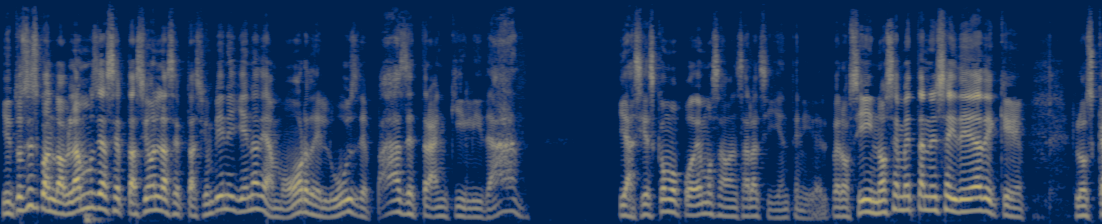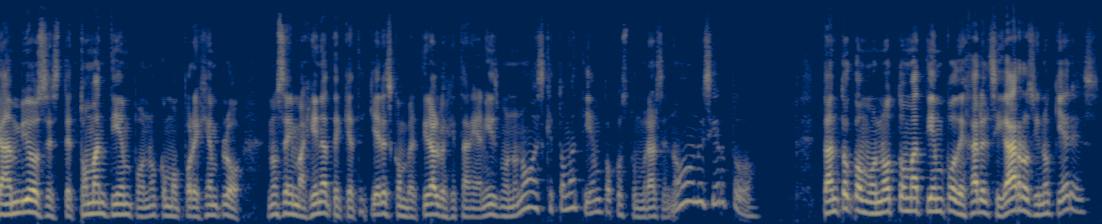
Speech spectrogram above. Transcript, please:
Y entonces cuando hablamos de aceptación, la aceptación viene llena de amor, de luz, de paz, de tranquilidad. Y así es como podemos avanzar al siguiente nivel. Pero sí, no se metan en esa idea de que los cambios este, toman tiempo, ¿no? Como por ejemplo, no sé, imagínate que te quieres convertir al vegetarianismo. No, no, es que toma tiempo acostumbrarse. No, no es cierto. Tanto como no toma tiempo dejar el cigarro si no quieres.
